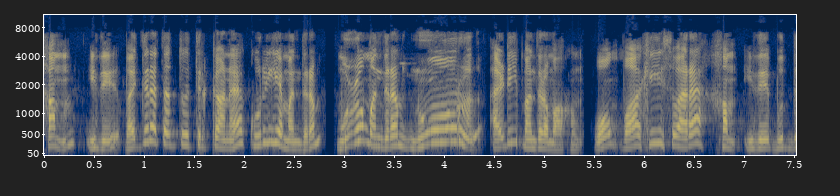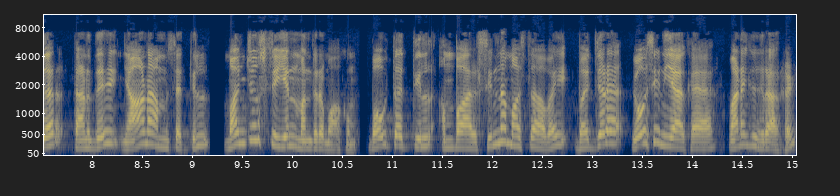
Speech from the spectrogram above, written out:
ஹம் இது வஜ்ர தத்துவத்திற்கான குறுகிய மந்திரம் முழு மந்திரம் நூறு அடி மந்திரமாகும். ஓம் வாகீஸ்வர ஹம் இது புத்தர் தனது ஞான அம்சத்தில் மஞ்சுஸ்ரீயின் மந்திரமாகும். பௌத்தத்தில் அம்பாள் சின்னமஸ்தாவை வஜ்ர யோசினியாக வணங்குகிறார்கள்.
